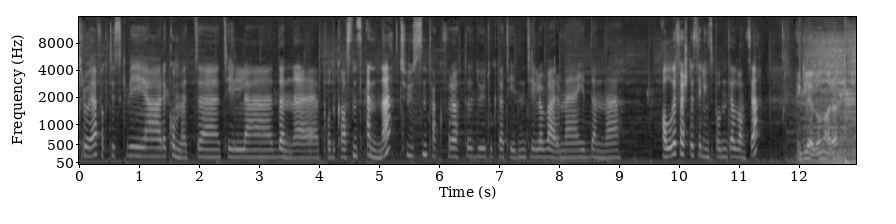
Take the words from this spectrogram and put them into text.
tror jeg faktisk vi har kommet eh, til eh, denne podkastens ende. Tusen takk for at du tok deg tiden til å være med i denne aller første stillingspodden til Advansia. En glede og en ære.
